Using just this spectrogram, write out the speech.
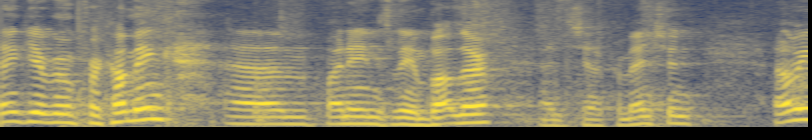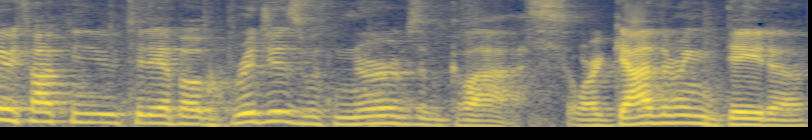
thank you everyone for coming. Um, my name is Liam Butler, as Jennifer mentioned. And I'm going to be talking to you today about bridges with nerves of glass, or gathering data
